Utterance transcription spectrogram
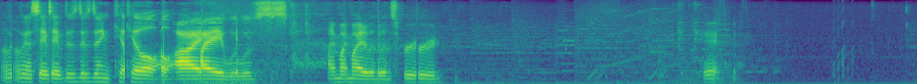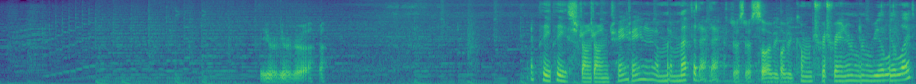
I was gonna say, if this, this didn't kill, kill, I was, I might, might have been screwed. Okay. Here, here, here. I play play strong strong trainer. trainer. I'm a method actor, just, just so I become a tra trainer in real, real life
